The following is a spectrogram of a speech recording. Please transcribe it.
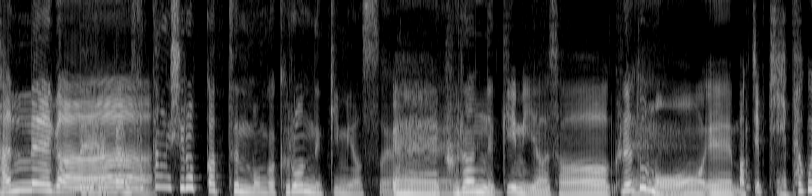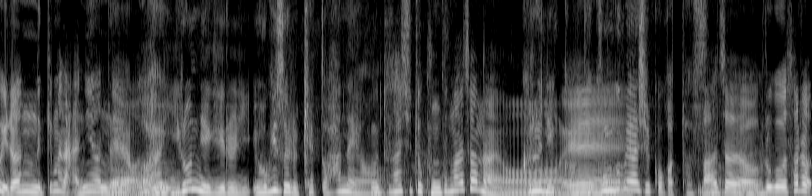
단내가. 네, 약간 사탕 시럽 같은 뭔가 그런 느낌이었어요. 예, 네. 그런 느낌이어서 그래도 네. 뭐 예, 막 찝찝하고 이런 느낌은 네, 아니었네요. 와 이런 얘기를 여기서 이렇게 또 하네요. 그것도 사실 또 궁금하잖아요. 그러니까 예. 궁금해하실 것 같았어요. 맞아요. 네. 그리고 서로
